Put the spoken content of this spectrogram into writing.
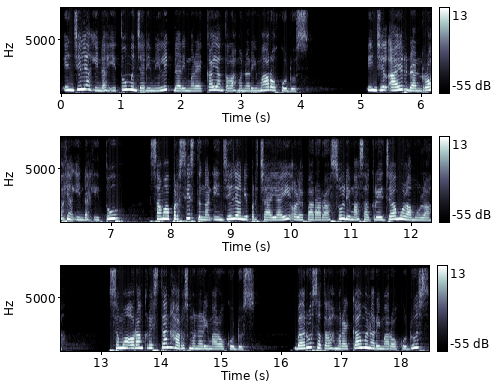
Injil yang indah itu menjadi milik dari mereka yang telah menerima Roh Kudus. Injil air dan Roh yang indah itu sama persis dengan Injil yang dipercayai oleh para rasul di masa gereja mula-mula. Semua orang Kristen harus menerima Roh Kudus. Baru setelah mereka menerima Roh Kudus,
